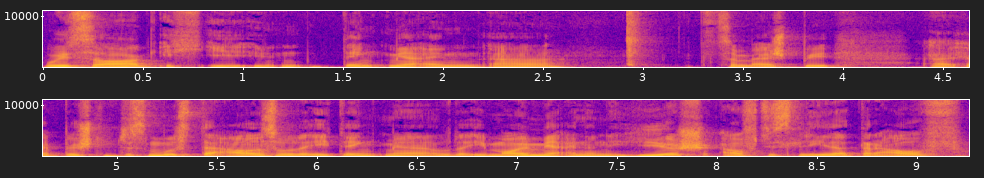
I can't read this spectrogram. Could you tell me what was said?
wo ich sage, ich, ich denke mir ein, äh, zum Beispiel äh, ein bestimmtes Muster aus oder ich denke mir oder ich male mir einen Hirsch auf das Leder drauf.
